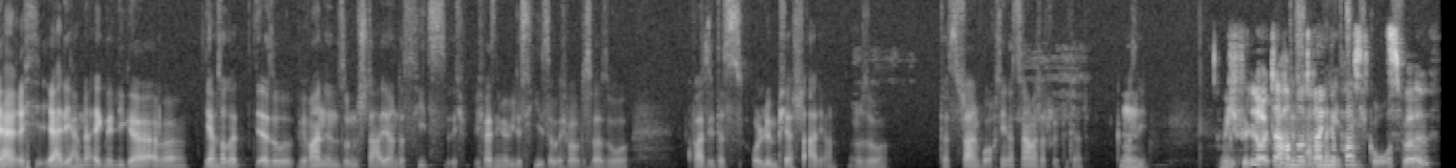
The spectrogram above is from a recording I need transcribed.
ja, richtig, ja, die haben eine eigene Liga, aber die haben sogar, also wir waren in so einem Stadion, das hieß, ich, ich weiß nicht mehr, wie das hieß, aber ich glaube, das war so quasi das Olympiastadion, also das Stadion, wo auch die Nationalmannschaft gespielt hat, quasi. Wie viele Leute Und haben dort reingepasst? Zwölf?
